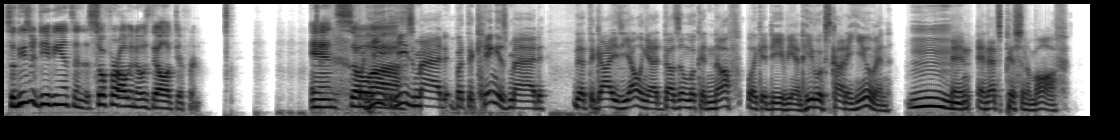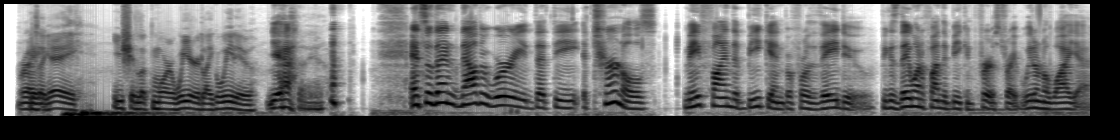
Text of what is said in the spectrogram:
So these are deviants, and so far all we know is they all look different. And so, But he, uh, he's mad, but the king is mad that the guy he's yelling at doesn't look enough like a deviant. He looks kind of human, mm, and and that's pissing him off. right? He's like, hey, you should look more weird like we do. yeah. So, yeah. And so then now they're worried that the Eternals may find the beacon before they do because they want to find the beacon first, right? But we don't know why yet.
